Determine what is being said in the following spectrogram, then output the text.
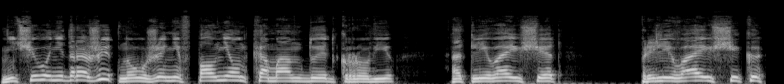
Ничего не дрожит, но уже не вполне он командует кровью, отливающей от приливающей к...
